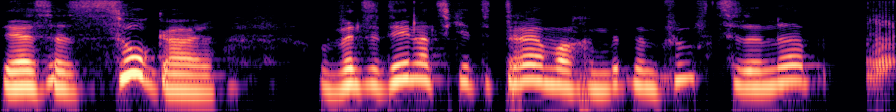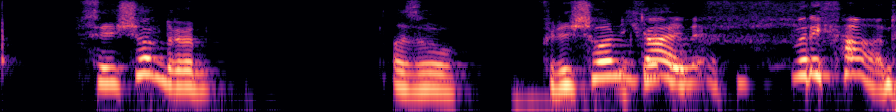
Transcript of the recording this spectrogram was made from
Der ist ja so geil. Und wenn sie den als GT3 machen mit einem Fünfzylinder, sehe ich schon drin. Also, finde ich schon Ich geil. würde würd ich fahren.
